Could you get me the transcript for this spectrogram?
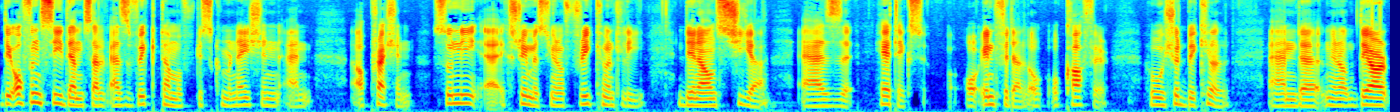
They often see themselves as victim of discrimination and oppression. Sunni uh, extremists you know frequently denounce Shia as heretics or infidel or, or kafir who should be killed and uh, you know there are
